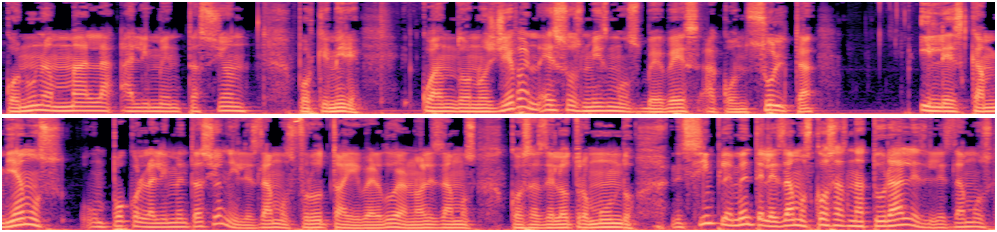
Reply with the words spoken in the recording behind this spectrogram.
con una mala alimentación. Porque mire, cuando nos llevan esos mismos bebés a consulta, y les cambiamos un poco la alimentación y les damos fruta y verdura, no les damos cosas del otro mundo, simplemente les damos cosas naturales, les damos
